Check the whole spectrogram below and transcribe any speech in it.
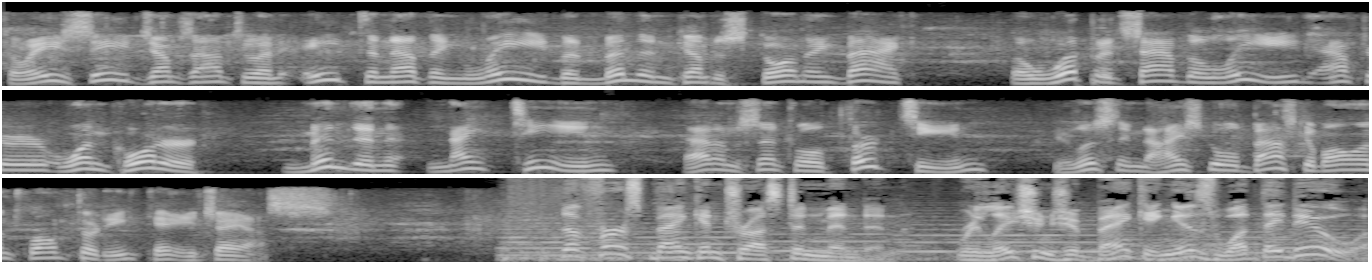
So AC jumps out to an eight to nothing lead, but Minden comes storming back. The Whippets have the lead after one quarter. Minden 19, Adams Central 13. You're listening to high school basketball on 1230 KHAS. The First Bank and Trust in Minden. Relationship banking is what they do.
